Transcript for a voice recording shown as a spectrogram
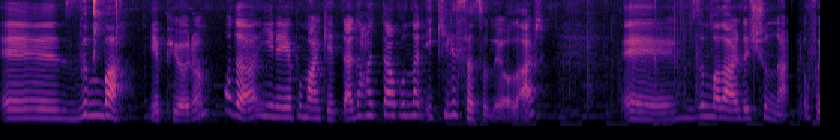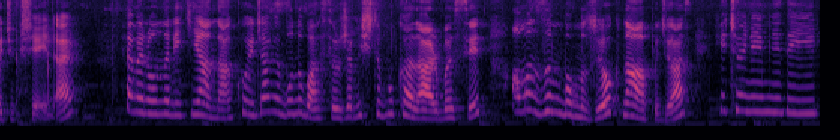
e, zımba yapıyorum. O da yine yapı marketlerde hatta bunlar ikili satılıyorlar. E, zımbalarda şunlar ufacık şeyler. Hemen onları iki yandan koyacağım ve bunu bastıracağım. İşte bu kadar basit. Ama zımbamız yok. Ne yapacağız? Hiç önemli değil.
